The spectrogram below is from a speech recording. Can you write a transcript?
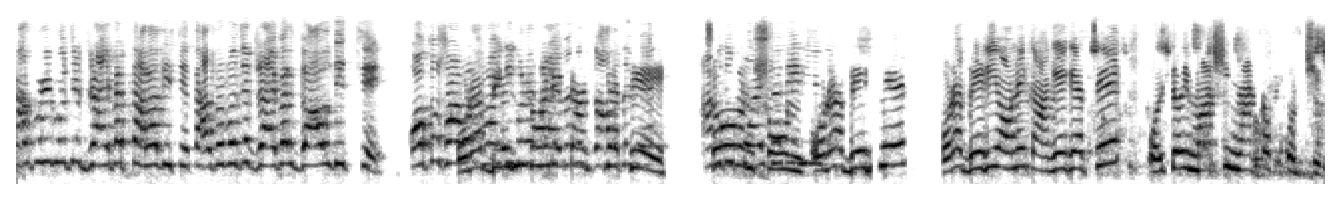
তারপরে বলছে ড্রাইভার তালা দিচ্ছে। তারপর বলছে ড্রাইভার গাল দিচ্ছে। কত সাহস ওরা হয় কি বেরিয়ে অনেক ড্রাইভার আগে গাল গেছে দেবে তো শোন শোন ওরা বেরিয়ে ওরা বেরিয়ে অনেক আগে গেছে। ওইটা ওই মাসি নাটক করছিল।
